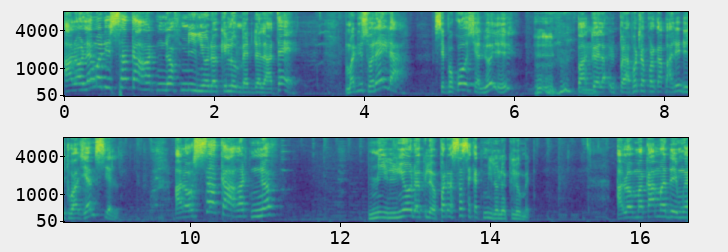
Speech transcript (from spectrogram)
Alors là, moi dit 149 millions de kilomètres de la Terre. Moi dit soleil là, c'est pourquoi au ciel, yo, eh? Parce que la- l'apôtre Paul a parlé du troisième ciel. Alors 149 millions de kilomètres, pas de 150 millions de kilomètres. Alors, je me demandé, moi,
